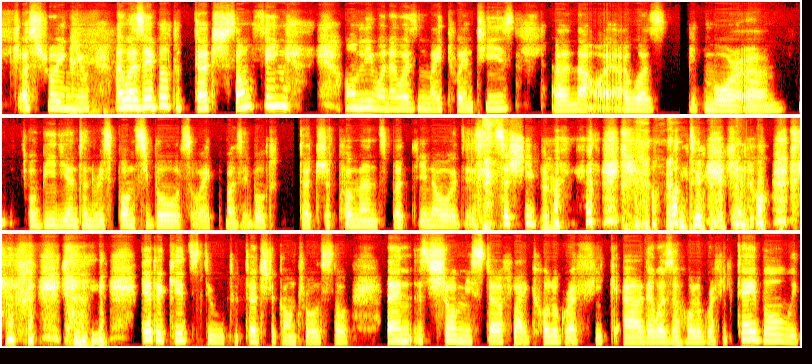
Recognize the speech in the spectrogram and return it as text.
just showing you. I was able to touch something only when i was in my 20s uh, now I, I was bit more um, obedient and responsible. So i was able to touch the comments but you know it, it's a sheep. You know, want to, you know get the kids to to touch the controls. So and it showed me stuff like holographic uh, there was a holographic table with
